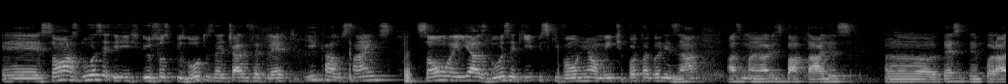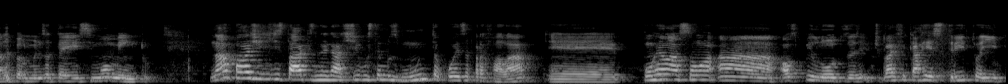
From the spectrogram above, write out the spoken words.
é, são as duas e, e, os seus pilotos, né, Charles Leclerc e Carlos Sainz, são aí as duas equipes que vão realmente protagonizar as maiores batalhas uh, dessa temporada, pelo menos até esse momento. Na parte de destaques negativos temos muita coisa para falar. É, com relação a, a, aos pilotos, a gente vai ficar restrito aí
